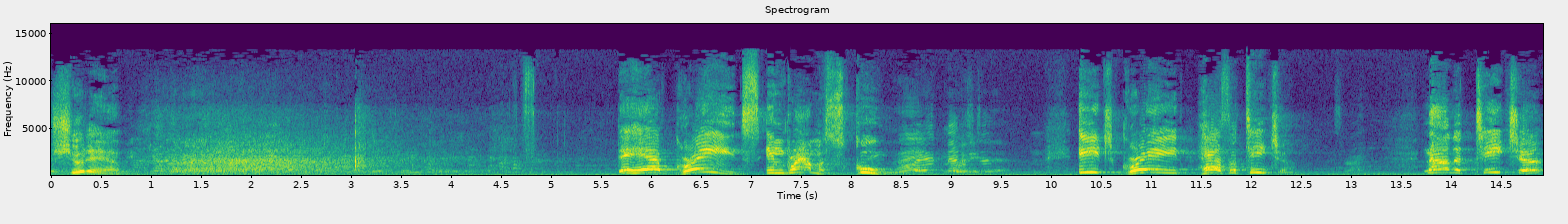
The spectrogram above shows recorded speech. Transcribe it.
Should have. They have grades in grammar school. Each grade has a teacher. Now the teacher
